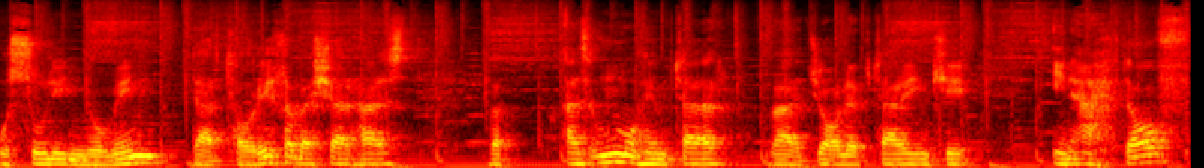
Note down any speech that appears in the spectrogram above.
اصولی نوین در تاریخ بشر هست و از اون مهمتر و جالبتر این که این اهداف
